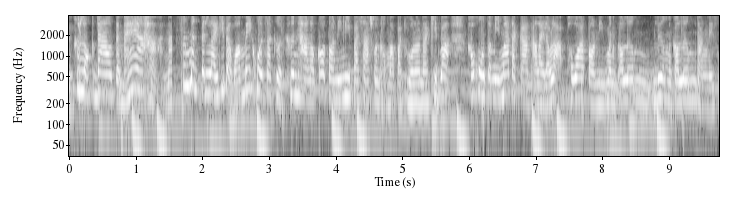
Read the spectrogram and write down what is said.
ย คือล็อกดาวน์แต่ไม่ให้อาหารนะซึ่งมันเป็นอะไรที่แบบว่าไม่ควรจะเกิดขึ้นนะคะแล้วก็ตอนนี้มีประชาชนออกมาประท้วงแล้วนะคิดว่าเขาคงจะมีมาตรการอะไรแล้วล่ะเพราะว่าตอนนี้มันก็เริ่มเรื่องมันก็เริ่มดังในโซ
